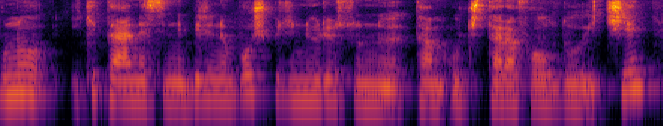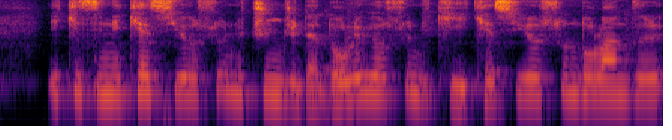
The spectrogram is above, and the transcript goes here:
bunu iki tanesini birini boş birini örüyorsun tam uç taraf olduğu için. İkisini kesiyorsun, üçüncü de doluyorsun, ikiyi kesiyorsun, dolandır,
